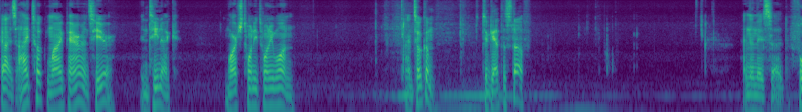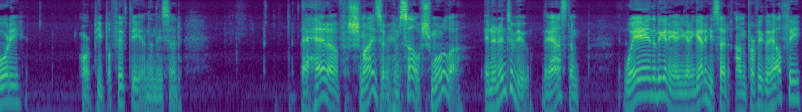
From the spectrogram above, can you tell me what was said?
Guys, I took my parents here in Teaneck, March 2021. I took them to get the stuff. And then they said 40 or people 50. And then they said, the head of Schmeiser himself, Shmurla, in an interview, they asked him way in the beginning, Are you going to get it? He said, I'm perfectly healthy.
